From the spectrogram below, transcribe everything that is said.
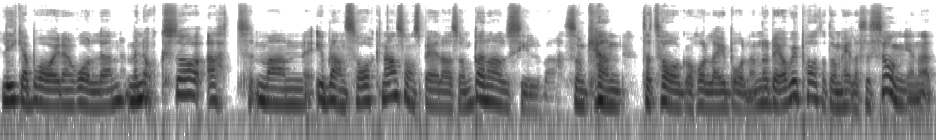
lika bra i den rollen, men också att man ibland saknar en sån spelare som Bernardo Silva, som kan ta tag och hålla i bollen. Och det har vi pratat om hela säsongen, att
